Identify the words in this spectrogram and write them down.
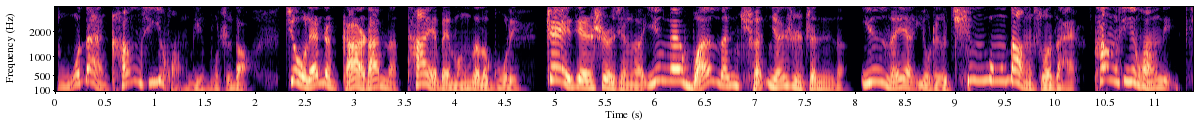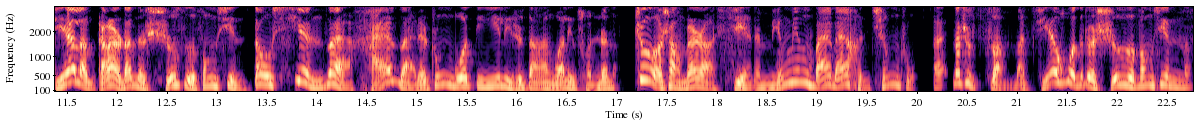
不但康熙皇帝不知道，就连这噶尔丹呢，他也被蒙在了鼓里。这件事情啊，应该完完全全是真的，因为啊，有这个清宫档所载，康熙皇帝截了噶尔丹的十四封信，到现在还在这中国第一历史档案馆里存着呢。这上边啊写的明明白白，很清楚。哎，那是怎么截获的这十四封信呢？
